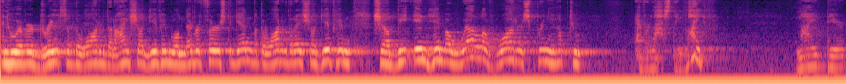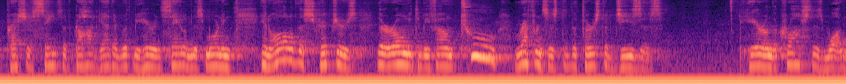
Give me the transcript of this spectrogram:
And whoever drinks of the water that I shall give him will never thirst again, but the water that I shall give him shall be in him a well of water springing up to everlasting life. My dear, precious saints of God gathered with me here in Salem this morning, in all of the scriptures, there are only to be found two references to the thirst of Jesus. Here on the cross is one.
